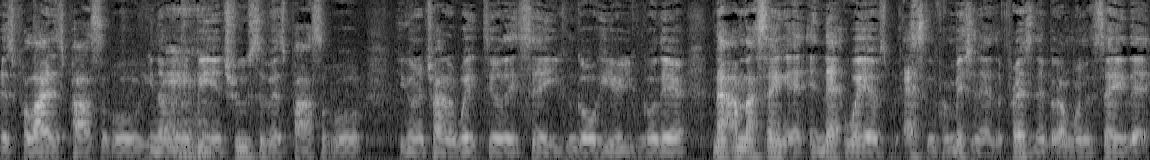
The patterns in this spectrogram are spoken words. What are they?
as polite as possible. You're not gonna be Mhm. intrusive as possible. You're gonna try to wait till they say you can go here, you can go there. Now, I'm not saying in that way of asking permission as a president, but I'm gonna say that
